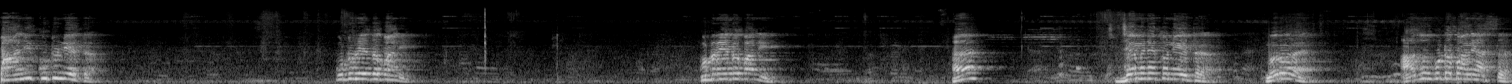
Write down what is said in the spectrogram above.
पाणी कुठून येतं? कुठून येतं पाणी? कुठून येतं पाणी? हा? जमिनीतून येतं. बरोबर आहे? अजून कुठं पाणी असतं?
